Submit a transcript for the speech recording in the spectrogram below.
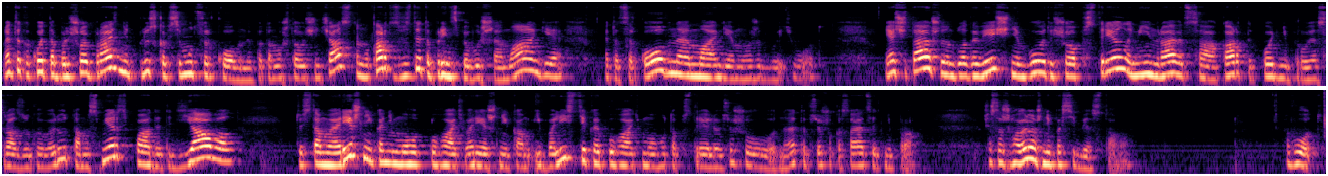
Это какой-то большой праздник, плюс ко всему церковный, потому что очень часто, ну, карта звезды это, в принципе, высшая магия, это церковная магия, может быть, вот. Я считаю, что на Благовещение будет еще обстрел, и мне не нравятся карты по Днепру. Я сразу говорю, там смерть падает, и дьявол. То есть там и орешника не могут пугать орешником, и баллистикой пугать могут обстреливать, все что угодно. Это все, что касается Днепра. Сейчас я же говорю, аж не по себе стало. Вот.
